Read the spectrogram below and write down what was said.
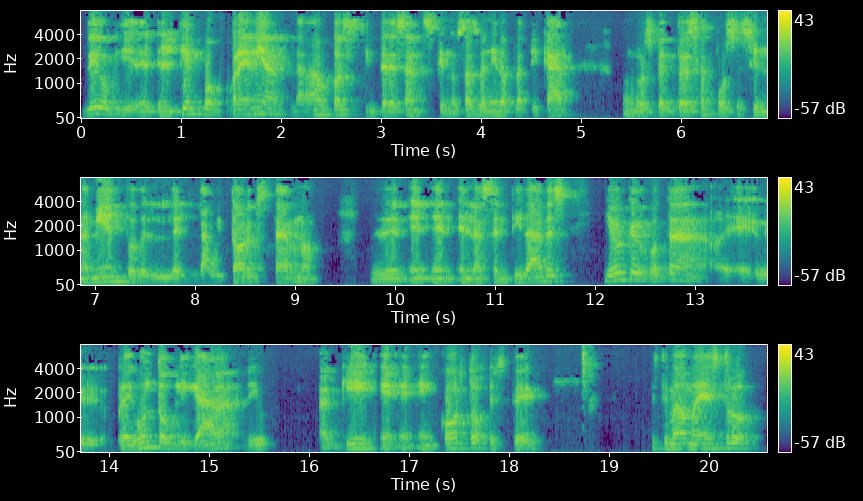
digo, el, tiempo premia, la cosas interesantes que nos has venido a platicar con respecto a ese posicionamiento del auditor externo en, las entidades. Yo creo que otra eh, pregunta obligada, digo, aquí eh, eh, en, corto, este, estimado maestro,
